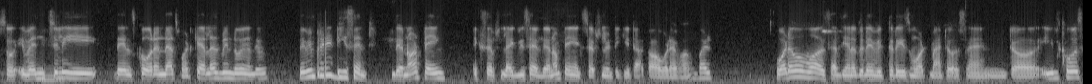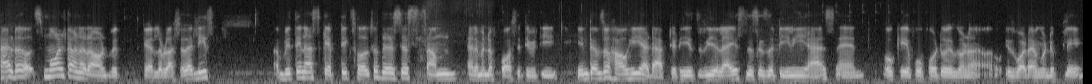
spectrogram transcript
So eventually they'll score, and that's what Kerala's been doing. They've, they've been pretty decent. They're not playing except like we said, they're not playing exceptional tiki taka or whatever. But whatever works at the end of the day, victory is what matters. And uh, Eelco's had a small turnaround with Kerala Blasters. At least within us skeptics also, there's just some element of positivity in terms of how he adapted. He's realized this is the team he has, and okay, 4-4-2 is gonna is what I'm going to play.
